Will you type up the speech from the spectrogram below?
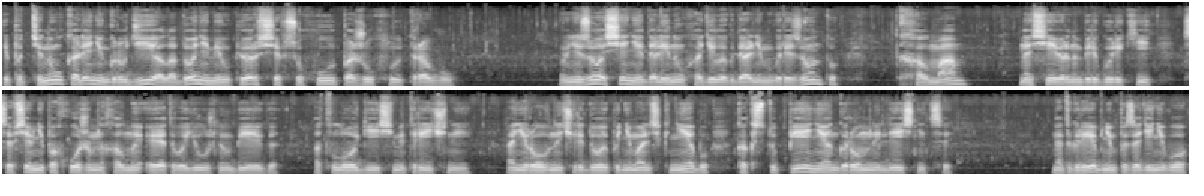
и подтянул колени к груди, а ладонями уперся в сухую пожухлую траву. Внизу осенняя долина уходила к дальнему горизонту, к холмам на северном берегу реки, совсем не похожим на холмы этого южного берега, отлогие и симметричные. Они ровной чередой поднимались к небу, как ступени огромной лестницы. Над гребнем позади него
